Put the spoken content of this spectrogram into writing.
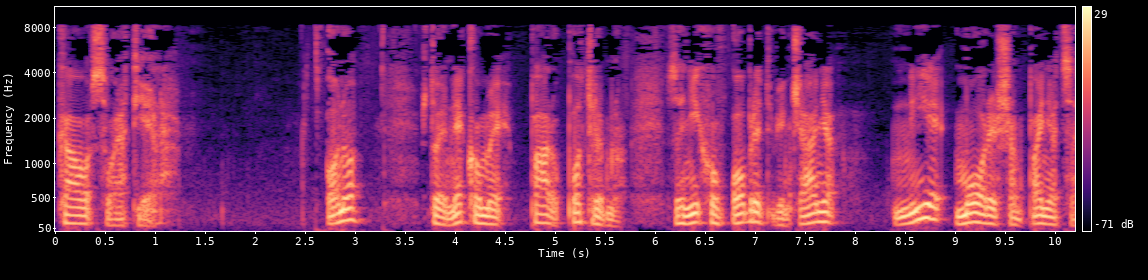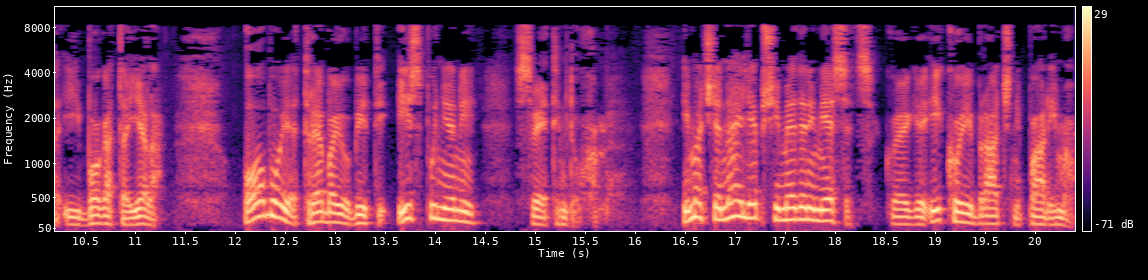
kao svoja tijela. Ono što je nekome paru potrebno za njihov obred vjenčanja nije more šampanjaca i bogata jela. Oboje trebaju biti ispunjeni svetim duhom. Imaće najljepši medeni mjesec kojeg je ikoji bračni par imao.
